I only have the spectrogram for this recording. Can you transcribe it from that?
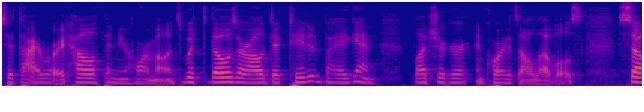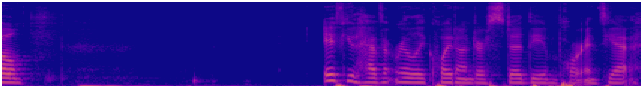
to thyroid health and your hormones, which those are all dictated by, again, blood sugar and cortisol levels. So, if you haven't really quite understood the importance yet,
